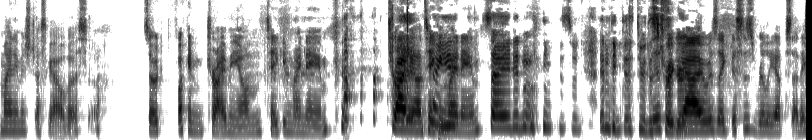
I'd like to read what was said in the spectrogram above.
my name is Jessica Alba, so so fucking try me on taking my name. try me on taking my name. Sorry, I didn't think this would. I didn't think this through this, This- trigger. Yeah, I was like, this is really upsetting.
